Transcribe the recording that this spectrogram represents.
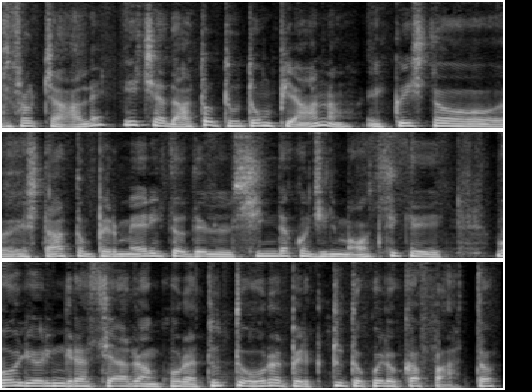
sociale, e ci ha dato tutto un piano. E questo è stato per merito del sindaco Gilmozzi che voglio ringraziarlo ancora tuttora per tutto quello che ha fatto.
